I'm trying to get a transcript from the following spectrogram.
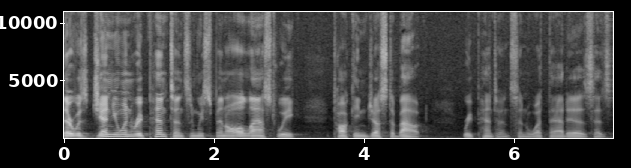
There was genuine repentance, and we spent all last week talking just about repentance and what that is as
